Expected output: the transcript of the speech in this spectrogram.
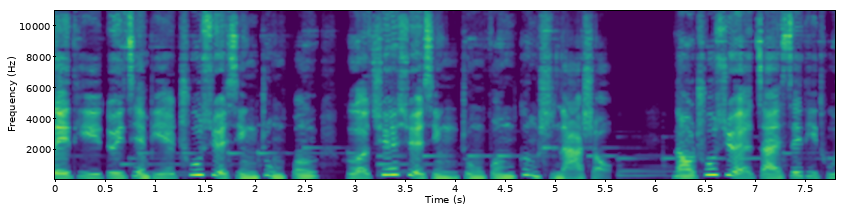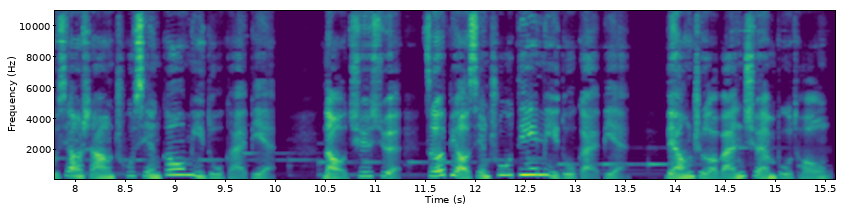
CT 对鉴别出血性中风和缺血性中风更是拿手。脑出血在 CT 图像上出现高密度改变，脑缺血则表现出低密度改变，两者完全不同。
